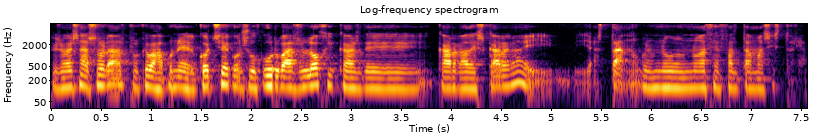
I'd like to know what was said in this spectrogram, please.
Pero a esas horas, ¿por qué vas a poner el coche con sus curvas lógicas de carga-descarga y, ya está, ¿no? Pues no, no hace falta más historia.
